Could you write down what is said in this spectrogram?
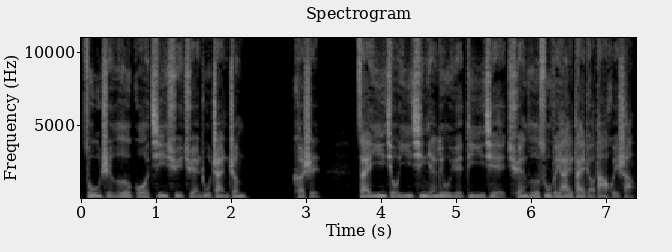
阻止俄国继续卷入战争。可是。在一九一七年六月第一届全俄苏维埃代表大会上，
